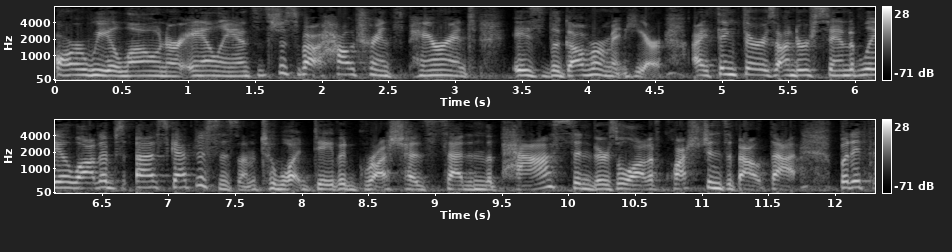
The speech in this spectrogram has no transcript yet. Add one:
are we alone or aliens. It's just about how transparent is the government here. I think there is understandably a lot of uh, skepticism to what David Grusch has said in the past, and there's a lot of questions about that. But if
